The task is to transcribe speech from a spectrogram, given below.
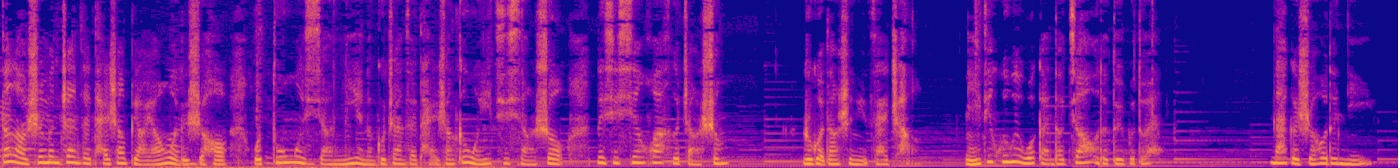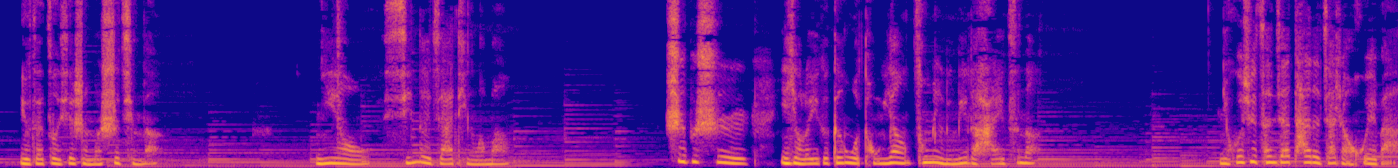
当老师们站在台上表扬我的时候，我多么想你也能够站在台上跟我一起享受那些鲜花和掌声。如果当时你在场，你一定会为我感到骄傲的，对不对？那个时候的你，又在做些什么事情呢？你有新的家庭了吗？是不是也有了一个跟我同样聪明伶俐的孩子呢？你会去参加他的家长会吧？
